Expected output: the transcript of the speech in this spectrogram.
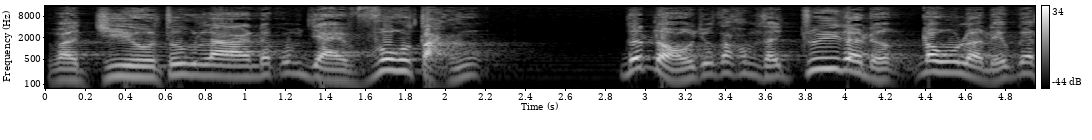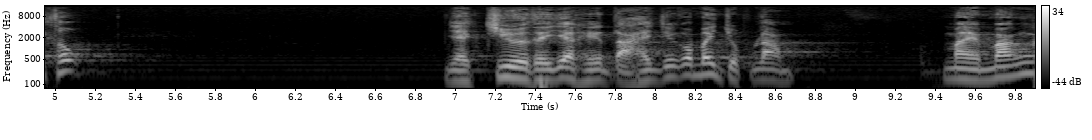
Và chiều tương lai nó cũng dài vô tận đến độ chúng ta không thể truy ra được đâu là điểm kết thúc. Và chiều thời gian hiện tại chỉ có mấy chục năm. May mắn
